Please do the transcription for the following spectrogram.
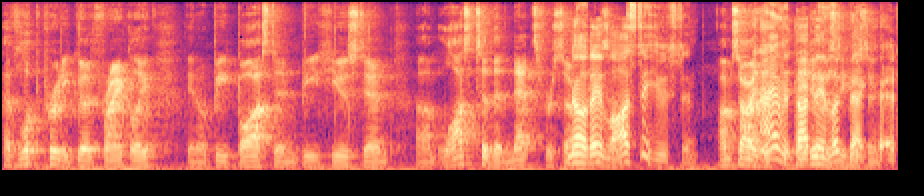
have looked pretty good, frankly. You know, beat Boston, beat Houston, um, lost to the Nets for some. Reason. No, they reason. lost to Houston. I'm sorry, they, I haven't they, thought they, they looked that good.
